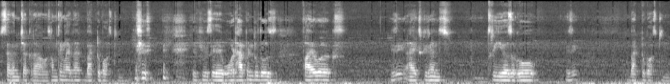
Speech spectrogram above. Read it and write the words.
seventh chakra or something like that, back to Boston. if you say what happened to those fireworks, you see, I experienced three years ago, you see, back to Boston.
